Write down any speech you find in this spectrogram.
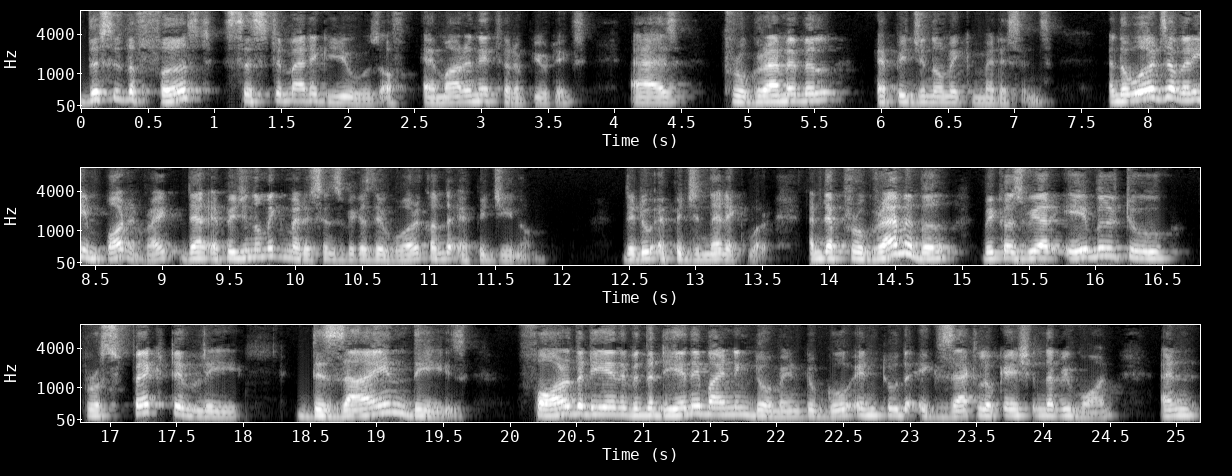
this is the first systematic use of mRNA therapeutics as programmable epigenomic medicines. And the words are very important, right? They're epigenomic medicines because they work on the epigenome. They do epigenetic work. And they're programmable because we are able to prospectively design these for the DNA with the DNA binding domain to go into the exact location that we want and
